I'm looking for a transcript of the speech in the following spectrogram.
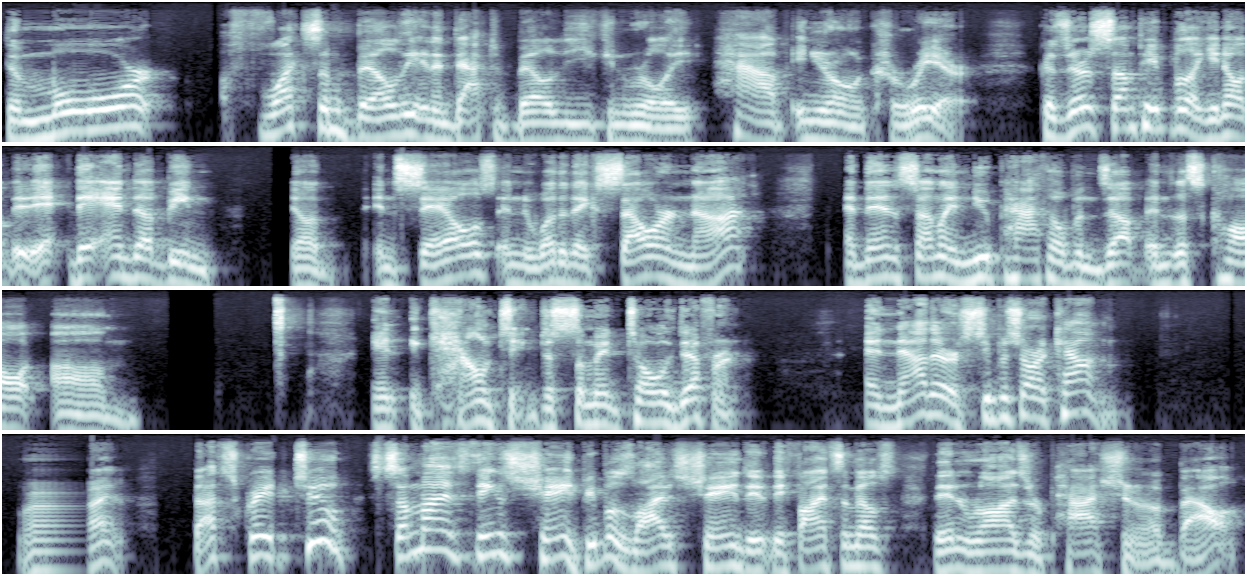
the more flexibility and adaptability you can really have in your own career. Because there's some people like, you know, they, they end up being, you know, in sales and whether they excel or not. And then suddenly a new path opens up and let's call it, um, in accounting, just something totally different. And now they're a superstar accountant, right? That's great too. Sometimes things change. People's lives change. They, they find something else they didn't realize they're passionate about.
